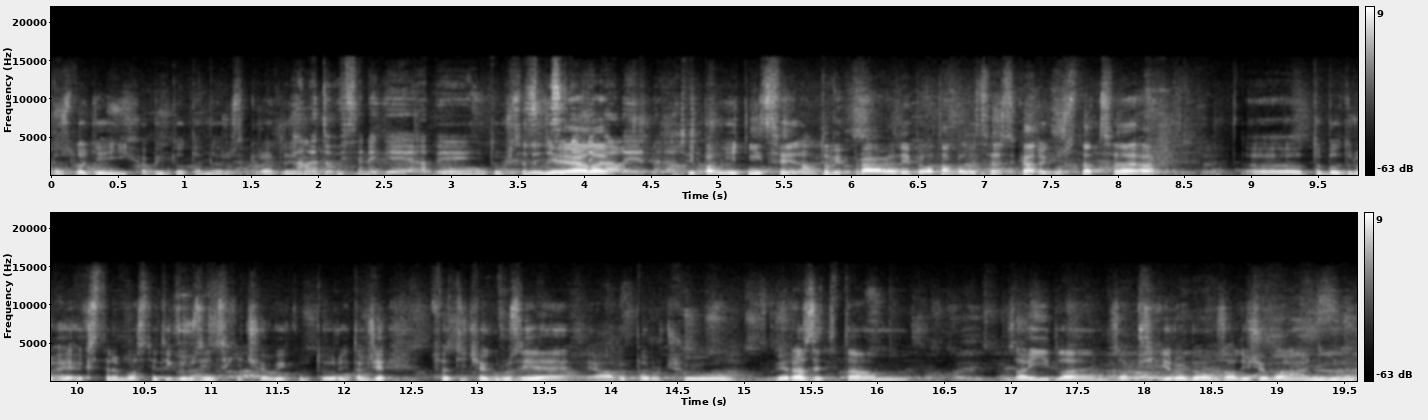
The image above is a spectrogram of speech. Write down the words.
po zlodějích, aby jim to tam nerozkradli. Ale to už se neděje, aby... No, to už se neděje, ale ty pamětníci nám to vyprávěli, byla tam velice hezká degustace a to byl druhý extrém vlastně ty gruzínské čajové kultury. Takže co se týče Gruzie, já doporučuji vyrazit tam za jídlem, za přírodou, za lyžováním,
